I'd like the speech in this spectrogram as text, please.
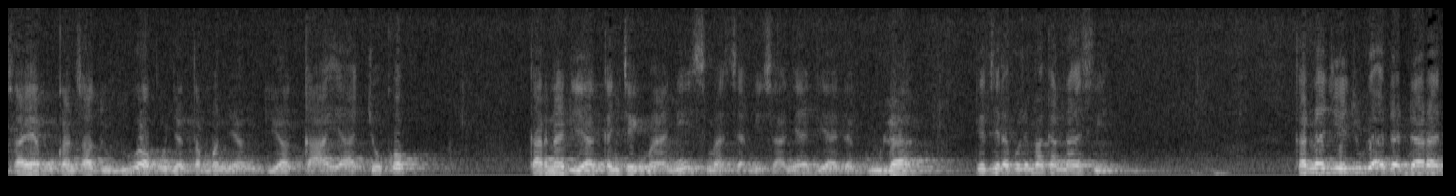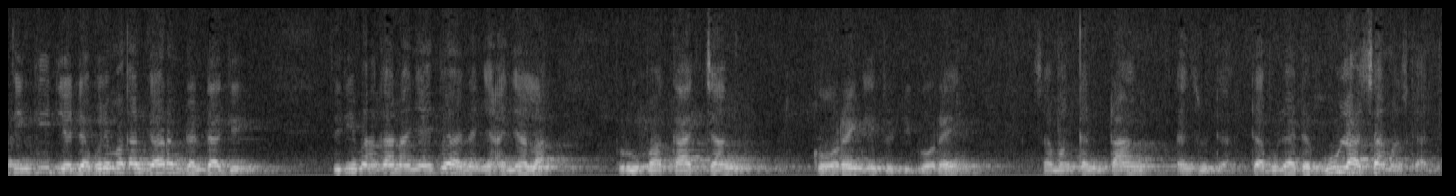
Saya bukan satu dua punya teman yang dia kaya cukup. Karena dia kencing manis Misalnya dia ada gula Dia tidak boleh makan nasi karena dia juga ada darah tinggi, dia tidak boleh makan garam dan daging. Jadi makanannya itu hanya hanyalah berupa kacang goreng itu digoreng sama kentang dan sudah. Tidak boleh ada gula sama sekali.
